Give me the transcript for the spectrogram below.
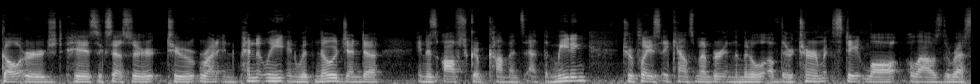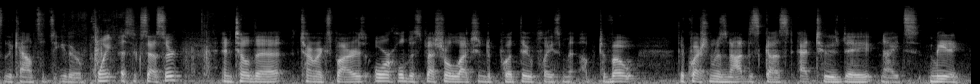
Gault urged his successor to run independently and with no agenda in his off script comments at the meeting. To replace a council member in the middle of their term, state law allows the rest of the council to either appoint a successor until the term expires or hold a special election to put the replacement up to vote. The question was not discussed at Tuesday night's meeting.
